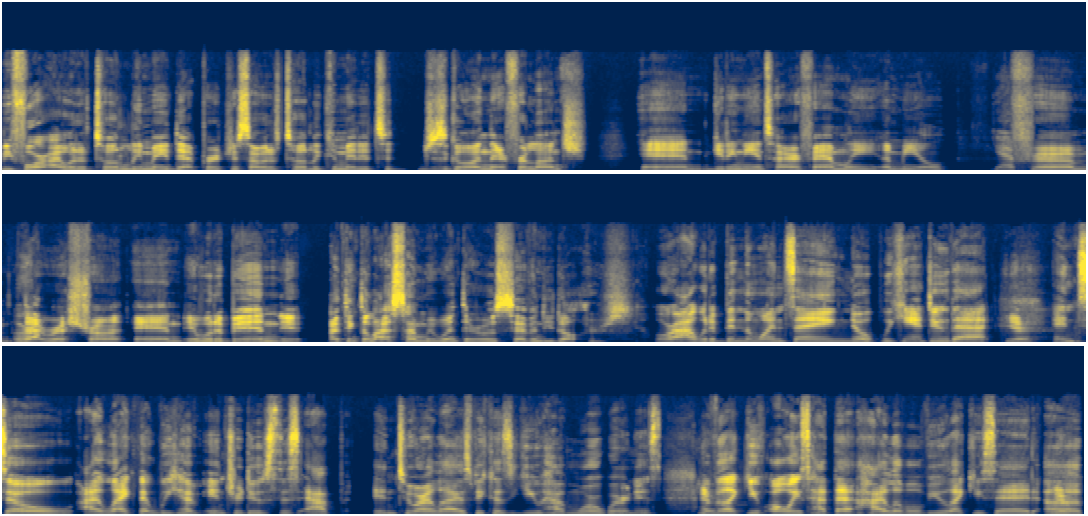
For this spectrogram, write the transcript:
before I would have totally made that purchase, I would have totally committed to just going there for lunch and getting the entire family a meal yep. from Or- that restaurant, and it would have been. It, I think the last time we went there it was seventy dollars. Or I would have been the one saying, "Nope, we can't do that." Yeah, And so I like that we have introduced this app into our lives because you have more awareness. I feel like you've always had that high level view, like you said, of Yeah.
